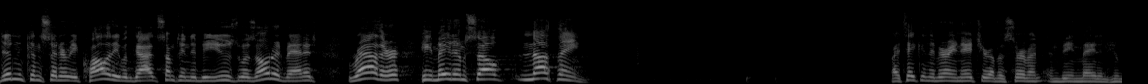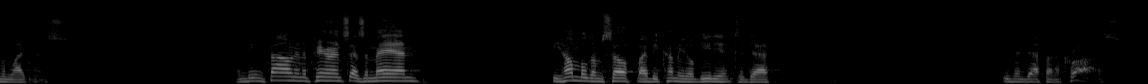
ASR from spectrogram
didn't consider equality with God something to be used to his own advantage. Rather, he made himself nothing by taking the very nature of a servant and being made in human likeness. And being found in appearance as a man, he humbled himself by becoming obedient to death, even death on a cross.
